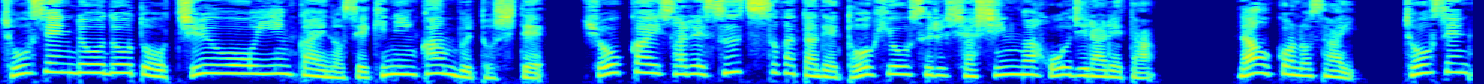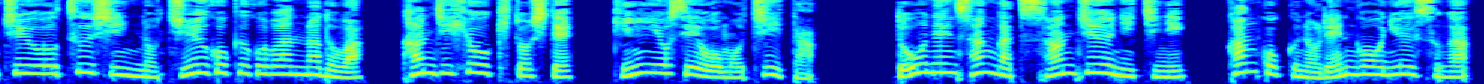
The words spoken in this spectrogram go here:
朝鮮労働党中央委員会の責任幹部として紹介されスーツ姿で投票する写真が報じられた。なおこの際、朝鮮中央通信の中国語版などは漢字表記として金寄せを用いた。同年3月30日に韓国の連合ニュースが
